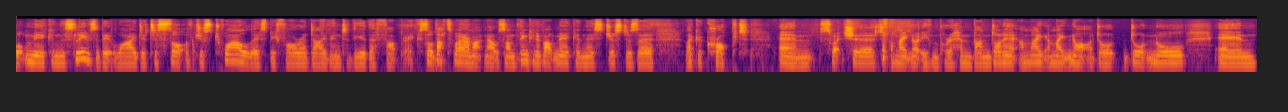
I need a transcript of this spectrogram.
but making the sleeves a bit wider to sort of just twirl this before I dive into the other fabric. So that's where I'm at now. So I'm thinking about making this just as a like a cropped um, sweatshirt. I might not even put a hemband on it. I might, I might not. I don't, don't know. Um,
